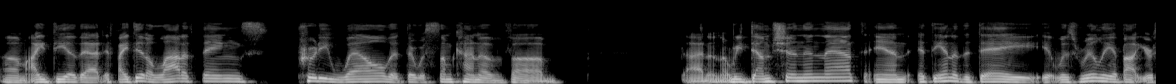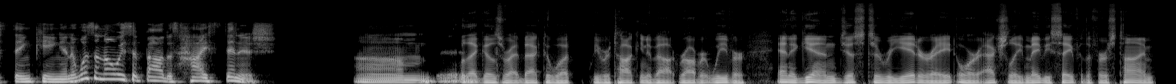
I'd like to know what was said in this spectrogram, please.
um, idea that if I did a lot of things pretty well, that there was some kind of um, I don't know, redemption in that. And at the end of the day, it was really about your thinking, and it wasn't always about a high finish. Um, well, that goes right back to what we were talking about, Robert Weaver. And again, just to reiterate, or actually maybe say for the first time,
